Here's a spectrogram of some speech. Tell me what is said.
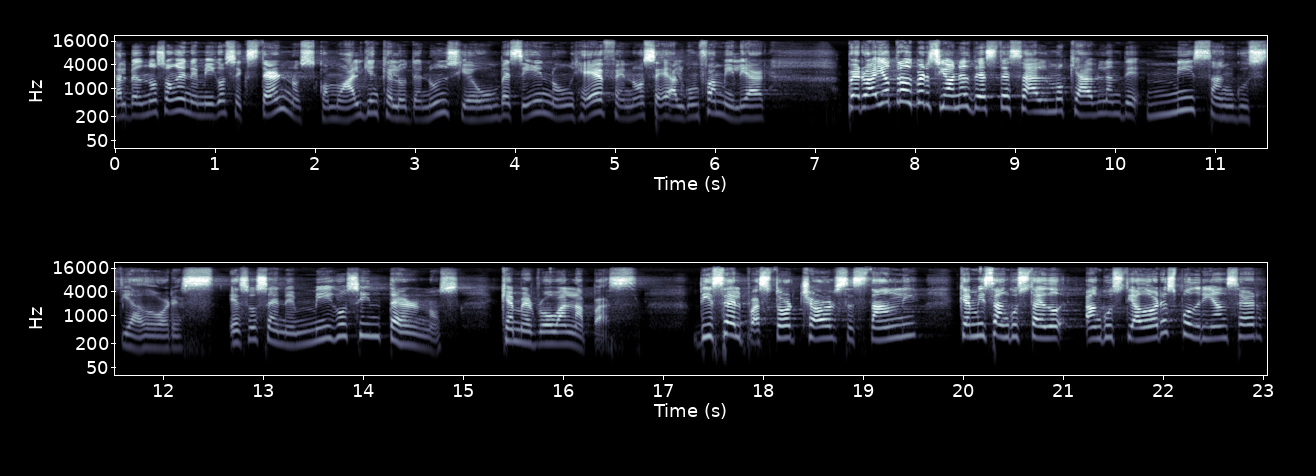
Tal vez no son enemigos externos, como alguien que los denuncie, o un vecino, un jefe, no sé, algún familiar. Pero hay otras versiones de este salmo que hablan de mis angustiadores, esos enemigos internos que me roban la paz. Dice el pastor Charles Stanley que mis angustiadores podrían ser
